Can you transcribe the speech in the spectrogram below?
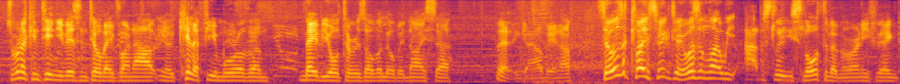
Just want to continue this until they've run out. You know, kill a few more of them. Maybe auto-resolve a little bit nicer. There we go, that'll be enough. So it was a close victory. It wasn't like we absolutely slaughtered them or anything.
